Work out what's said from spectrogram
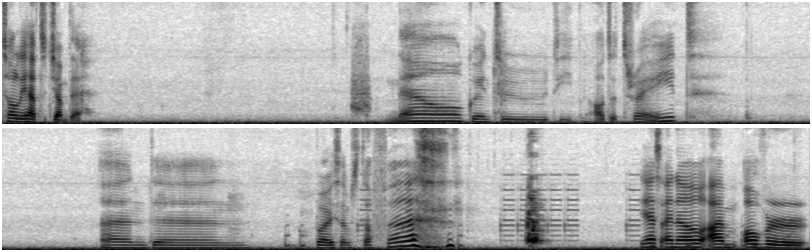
totally have to jump there. Now going to the auto trade and then buy some stuff first. yes, I know I'm over.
